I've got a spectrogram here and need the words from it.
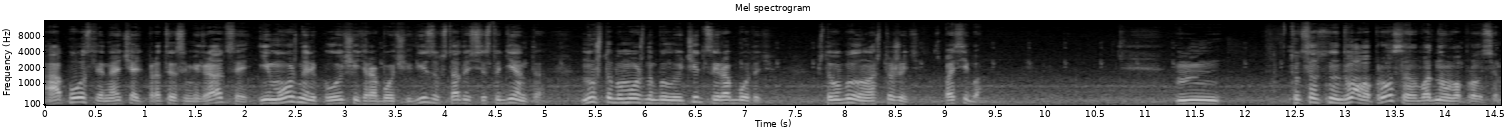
а после начать процесс иммиграции? И можно ли получить рабочую визу в статусе студента? Ну, чтобы можно было учиться и работать, чтобы было на что жить. Спасибо. Тут, собственно, два вопроса в одном вопросе.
